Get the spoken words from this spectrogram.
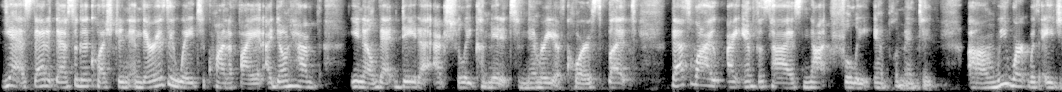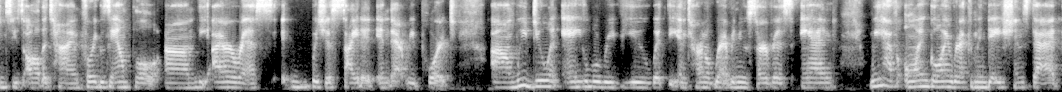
Yes, that that's a good question, and there is a way to quantify it. I don't have, you know, that data actually committed to memory, of course, but that's why I emphasize not fully implemented. Um, we work with agencies all the time. For example, um, the IRS, which is cited in that report, um, we do an annual review with the Internal Revenue Service, and we have ongoing recommendations that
